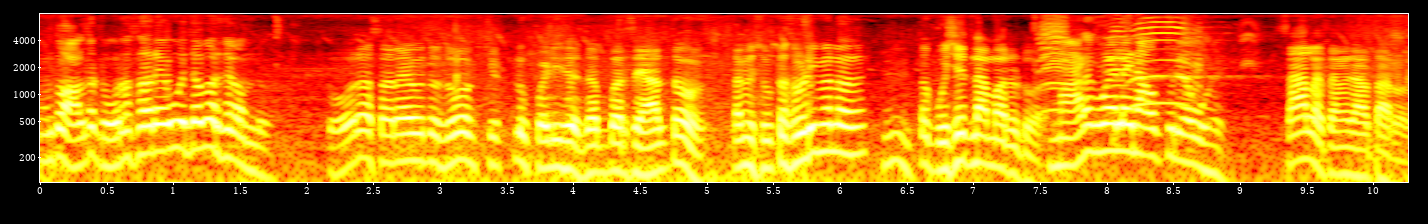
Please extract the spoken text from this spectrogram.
આમ તો હાલ તો ઢોર સર એવું જબર છે આમ તો. ઢોરા સરા એવું તો જો કેટલું પડ્યું છે જબ્બર છે. હાલ તો તમે છૂટો છોડી મેલો ને તો પૂછે જ ના મારું ઢોર. મારે જ લઈને આવતું રહેવું છે. ચાલે તમે આવતા રહો.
